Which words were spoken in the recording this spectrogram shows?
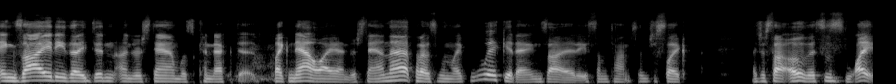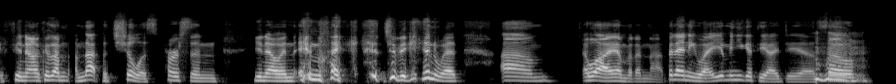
anxiety that i didn't understand was connected. Like now i understand that but i was in like wicked anxiety sometimes. I'm just like i just thought oh this is life you know because i'm i'm not the chillest person you know and and like to begin with. Um well i am but i'm not. But anyway i mean you get the idea. So Mhm.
